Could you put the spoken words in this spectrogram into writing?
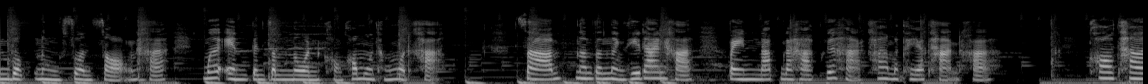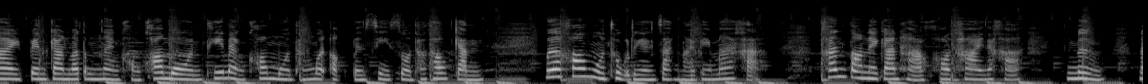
n บวก1ส่วน2นะคะ เมื่อ n เป็นจำนวนของข้อมูลทั้งหมดค่ะ 3. นำตำแหน่งที่ได้นะคะไปนับนะคะ เพื่อหาค่ามัธยฐานค่ะ call time เป็นการวัดตำแหน่งของข้อมูลที่แบ่งข้อมูลทั้งหมดออกเป็น 4 ส่วนเท่า ๆกัน เมื่อข้อมูลถูกเรียงจากน้อยไปมากค่ะ ขั้นตอนในการหา call time นะคะ 1. น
